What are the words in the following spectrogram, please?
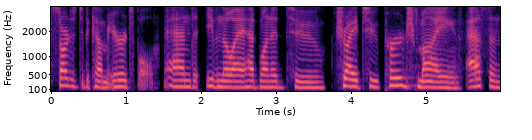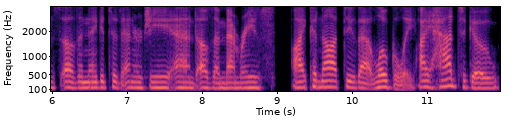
started to become irritable. And even though I had wanted to try to purge my essence of the negative energy and of the memories, I could not do that locally. I had to go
